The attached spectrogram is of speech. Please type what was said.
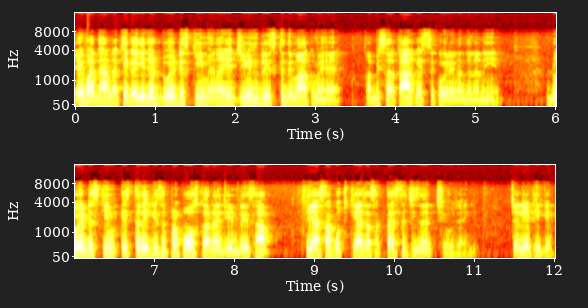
एक बार ध्यान रखिएगा, ये जो डुइट स्कीम है ना, ये जीन ड्रीस के दिमाग में है, अभी सरकार का इससे कोई लेना देना नहीं है। डुइट स्कीम इस तरीके से प्रपोज कर रहे हैं जीन ड्रीस साहब कि ऐसा कुछ किया जा सकता है, इससे चीज़ें अच्छी हो जाएँगी। चलिए ठीक है।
